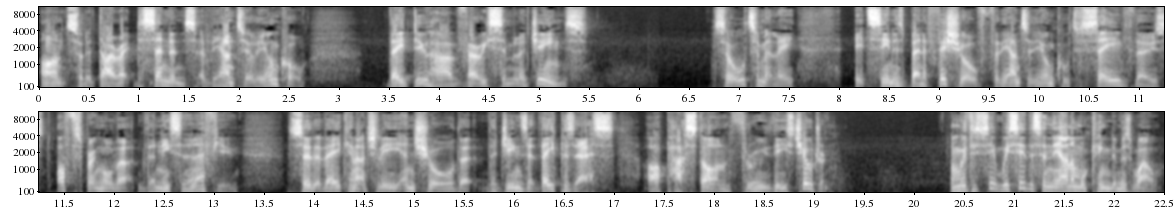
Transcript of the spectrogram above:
aren't sort of direct descendants of the aunt or the uncle, they do have very similar genes. So ultimately, it's seen as beneficial for the aunt or the uncle to save those offspring or the, the niece and the nephew so that they can actually ensure that the genes that they possess are passed on through these children. And we see, we see this in the animal kingdom as well.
